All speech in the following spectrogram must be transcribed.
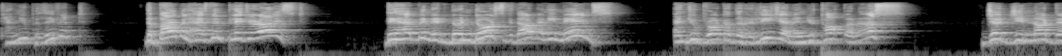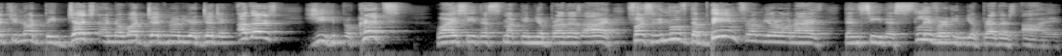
Can you believe it? The Bible has been plagiarized. They have been endorsed without any names. And you brought up the religion and you talk on us. Judge ye not that you not be judged. Under what judgment you are judging others? Ye hypocrites. Why see the smut in your brother's eye? First remove the beam from your own eyes, then see the sliver in your brother's eye.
